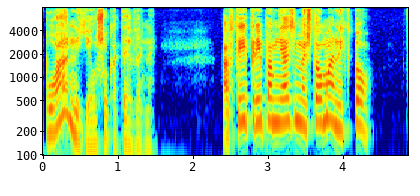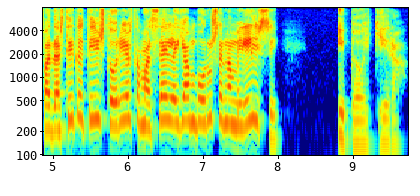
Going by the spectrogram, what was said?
που άνοιγε όσο κατέβαινε. Αυτή η τρύπα μοιάζει με στόμα ανοιχτό. Φανταστείτε τι ιστορίες θα μας έλεγε αν μπορούσε να μιλήσει, είπε ο Εκύρα.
